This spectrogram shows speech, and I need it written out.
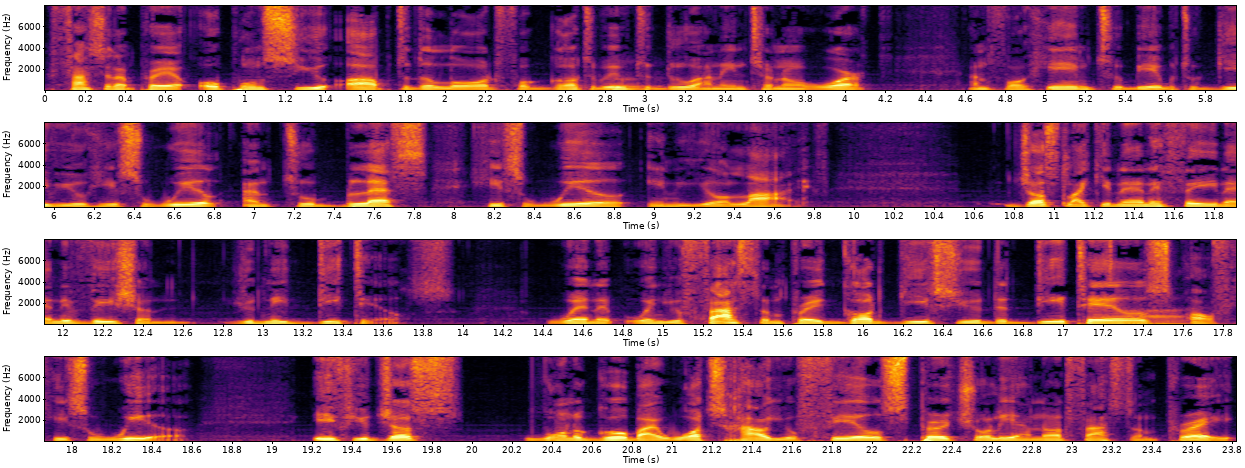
Fasting and prayer opens you up to the Lord for God to be able to hmm. do an internal work and for Him to be able to give you His will and to bless His will in your life just like in anything, any vision, you need details. When it, when you fast and pray, God gives you the details ah. of His will. If you just want to go by watch how you feel spiritually and not fast and pray,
